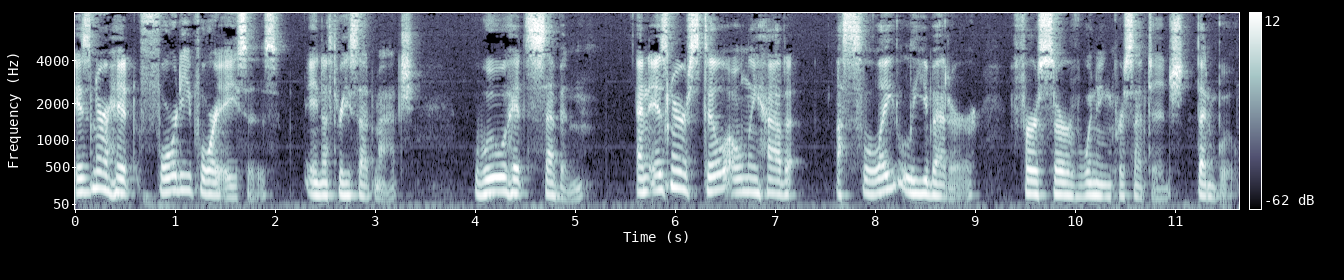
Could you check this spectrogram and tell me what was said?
Isner hit 44 aces in a three set match. Wu hit seven. And Isner still only had a slightly better first serve winning percentage than Wu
